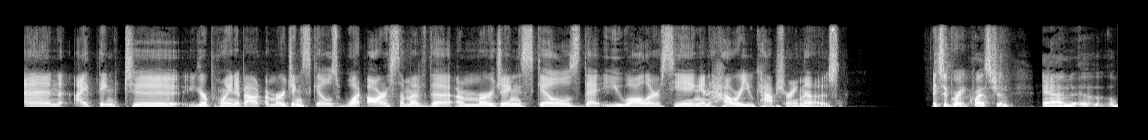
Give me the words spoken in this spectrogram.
And I think to your point about emerging skills, what are some of the emerging skills that you all are seeing and how are you capturing those? It's a great question. And uh,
